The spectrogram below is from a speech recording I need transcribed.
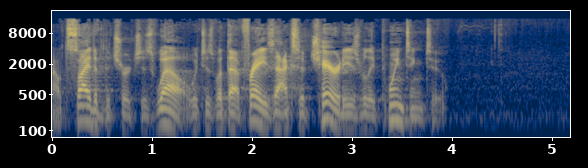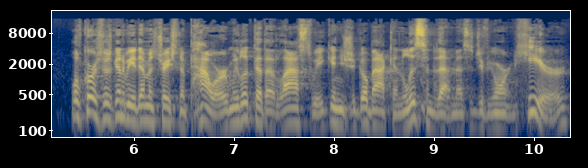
outside of the church as well, which is what that phrase, acts of charity, is really pointing to. Well, of course, there's going to be a demonstration of power, and we looked at that last week, and you should go back and listen to that message if you weren't here,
